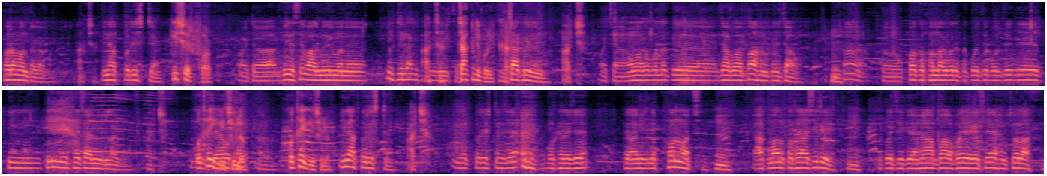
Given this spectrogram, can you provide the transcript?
ফর্ম আনতে গেল। আচ্ছা। দিনাজপুর স্ট্যান্ড কিসের ফর্ম ওইটা বিএসএফ আর্মির মানে আচ্ছা চাকরি পরীক্ষা। চাকরির জন্য। আচ্ছা। আচ্ছা আমাকে বলল যে যাব আব্বা যাও। হ্যাঁ তো কতক্ষণ লাগবে তো কইছে বলছে যে তিন তিন মিনিট থেকে চার মিনিট লাগবে। আচ্ছা। কোথায় গিয়েছিল কোথায় গিয়েছিল স্ট্যান্ড আচ্ছা। স্ট্যান্ড যে ওখানে যে ফের আমি ফোন মারছি। আকমান কোথায় আছি রে? কইছে কি হ্যাঁ বা হয়ে গেছে আমি চলে আসছি।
